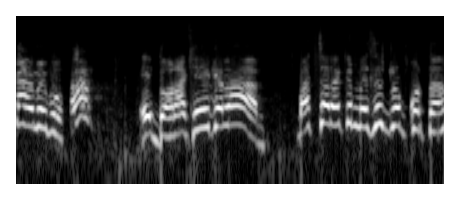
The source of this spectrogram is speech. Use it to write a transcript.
কায়েম হইব। এই দরা খেয়ে গেলাম। বাচ্চারা একটা মেসেজ ড্রপ করতাম।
